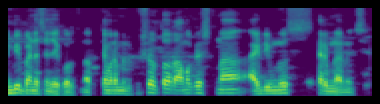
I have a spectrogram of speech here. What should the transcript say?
ఎంపీ బండి సంజయ్ కోరుతున్నారు. కెమెరామెన్ కిషోర్తో రామకృష్ణ ఐడి న్యూస్ కరీంనగర్ నుంచి.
